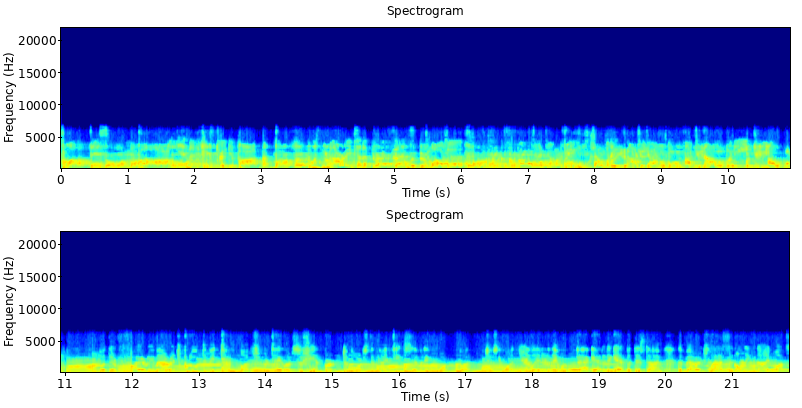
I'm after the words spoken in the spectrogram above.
swamp, this Go on, Martha. bog in the history department. Martha. Who's married to the president's Don't- daughter. All Who's expected right. to be Who's somebody, afraid of not Virginia just Woolf? a nobody. Virginia a Woolf. But their fiery marriage proved to be too much for Taylor, so she and Burton divorced in 1974. But just one year later, they were back at it again, but this time, the marriage lasted only nine months.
